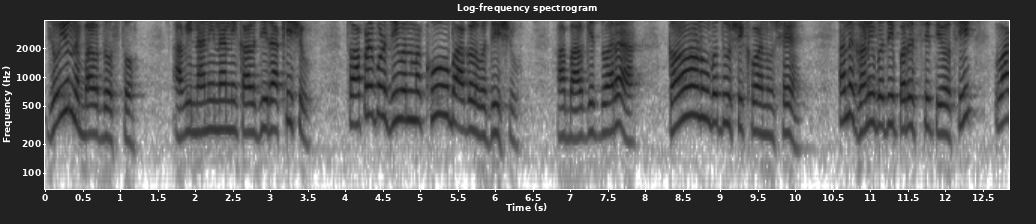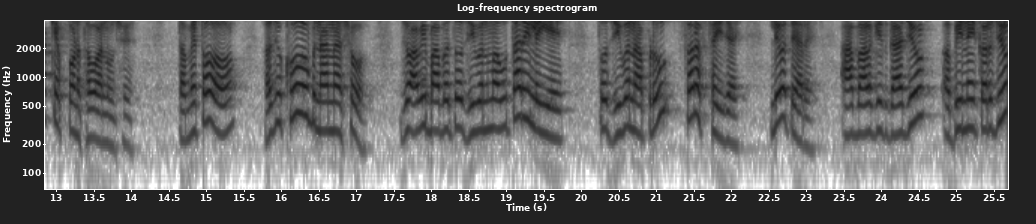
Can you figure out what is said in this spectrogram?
જોયું ને બાળ દોસ્તો, આવી નાની નાની કાળજી રાખીશું તો આપણે પણ જીવનમાં ખૂબ આગળ વધીશું. આ બાળગીત દ્વારા ઘણું બધું શીખવાનું છે અને ઘણી બધી પરિસ્થિતિઓથી વાકેફ પણ થવાનું છે. તમે તો હજુ ખૂબ નાના છો. જો આવી બાબતો જીવનમાં ઉતારી લઈએ, તો જીવન આપણું સરસ થઈ જાય. લ્યો ત્યારે આ બાળગીત ગાજો, અભિનય કરજો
